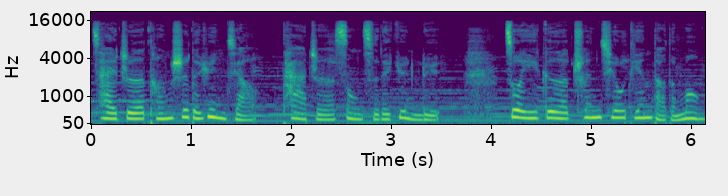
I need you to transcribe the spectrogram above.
踩着唐诗的韵脚。踏着宋词的韵律，做一个春秋颠倒的梦，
